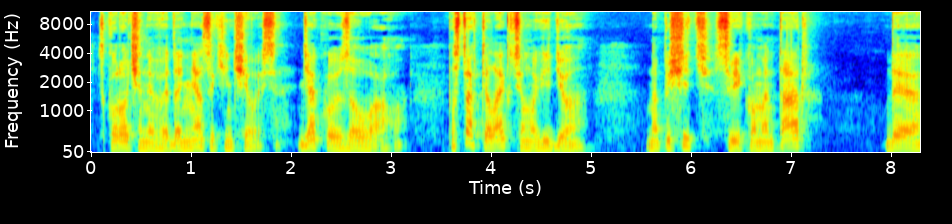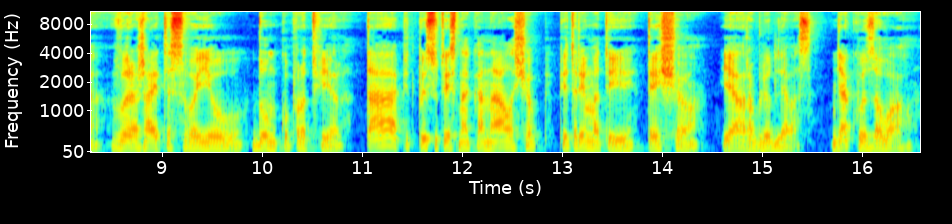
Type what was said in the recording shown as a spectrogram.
Скорочене видання закінчилося. Дякую за увагу. Поставте лайк цьому відео, напишіть свій коментар, де виражаєте свою думку про твір, та підписуйтесь на канал, щоб підтримати те, що я роблю для вас. Дякую за увагу.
